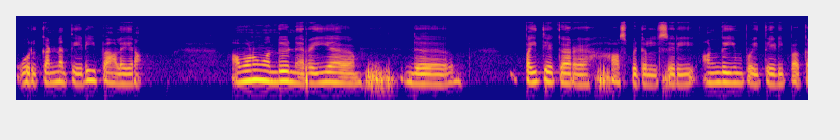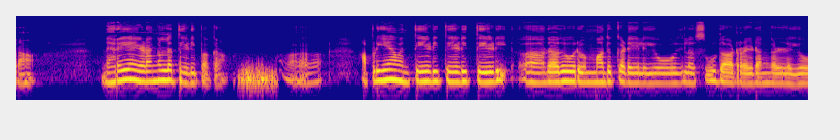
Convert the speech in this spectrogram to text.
ஒரு கண்ணை தேடி இப்போ அலையிறான். அவனும் வந்து நிறைய இந்த பைத்தியக்கார ஹாஸ்பிட்டல் சரி அங்கேயும் போய் தேடி பார்க்குறான். நிறைய இடங்களில் தேடி பார்க்குறான். அப்படியே அவன் தேடி தேடி தேடி அதாவது ஒரு மதுக்கடையிலையோ இல்லை சூதாடுற இடங்கள்லையோ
